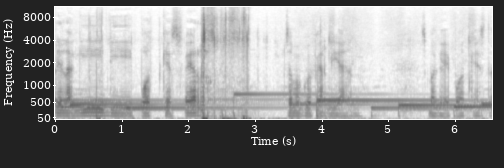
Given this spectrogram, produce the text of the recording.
kembali lagi di podcast Fair sama gue Ferdian sebagai podcaster.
